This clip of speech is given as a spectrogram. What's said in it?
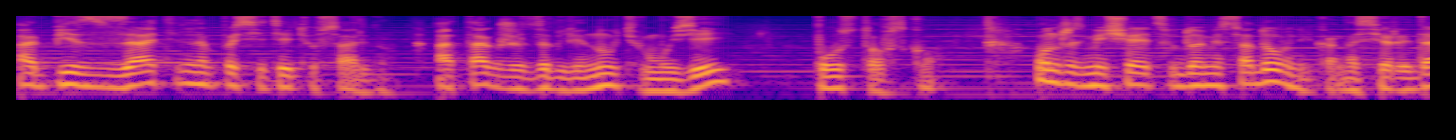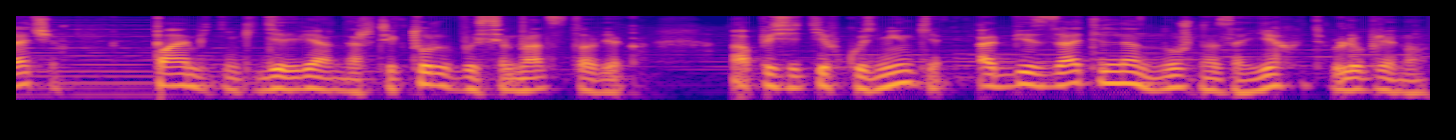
обязательно посетить усадьбу, а также заглянуть в музей Паустовского. Он размещается в доме садовника на серой даче памятники деревянной архитектуры XVIII века. А посетив Кузьминки, обязательно нужно заехать в Люблино.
